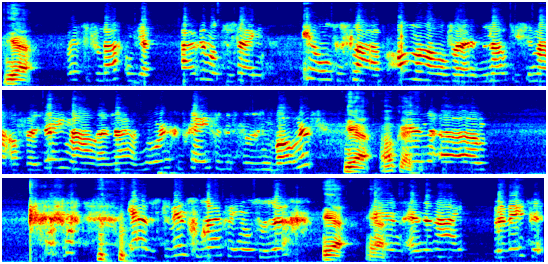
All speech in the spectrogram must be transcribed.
ja, vandaag komt uit het zuiden, want we zijn in onze slaap anderhalve nautische ma of eh, zeemalen naar het noorden gedreven. Dus dat is een bonus. ja, oké. En ehm ja, dus de wind gebruiken we in onze rug. Ja, ja, En, en daarna, we weten,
